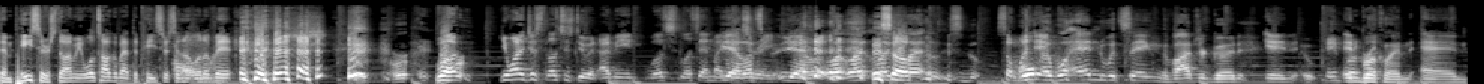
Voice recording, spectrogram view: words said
Then Pacers, though. I mean, we'll talk about the Pacers in a Oh little bit. well, you want to just let's just do it. I mean, let's let's end my yeah, let's misery. yeah. Let, let, let, So- let- so we'll, Monday, we'll end with saying the vibes are good in in, In Brooklyn. and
